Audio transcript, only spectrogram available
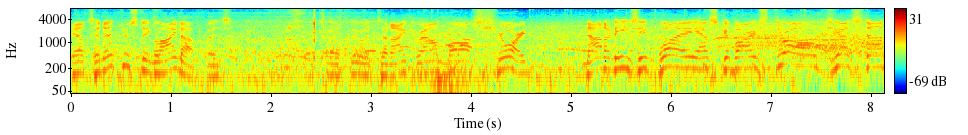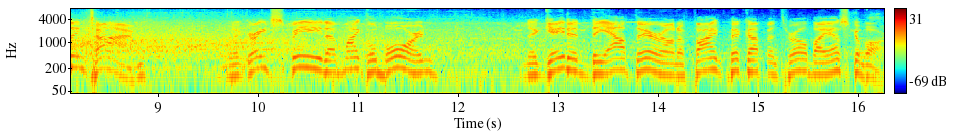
Yeah, it's an interesting lineup as go through it tonight. Ground ball short. Not an easy play. Escobar's throw just not in time. The great speed of Michael Bourn negated the out there on a fine pickup and throw by Escobar.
